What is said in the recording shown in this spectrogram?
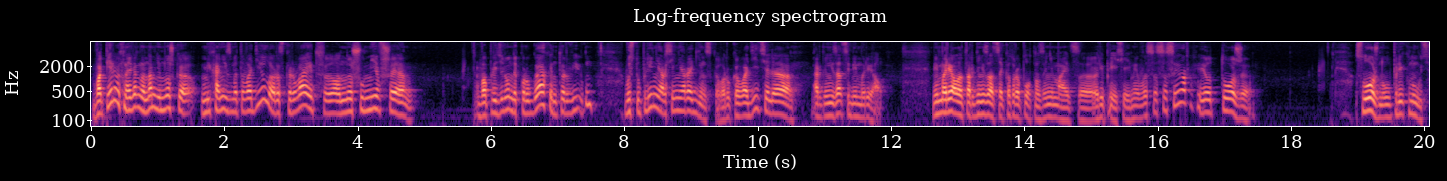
Во-первых, наверное, нам немножко механизм этого дела раскрывает э, нашумевшее в определенных кругах интервью, выступление Арсения Рогинского, руководителя организации «Мемориал». «Мемориал» — это организация, которая плотно занимается репрессиями в СССР. Ее тоже сложно упрекнуть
